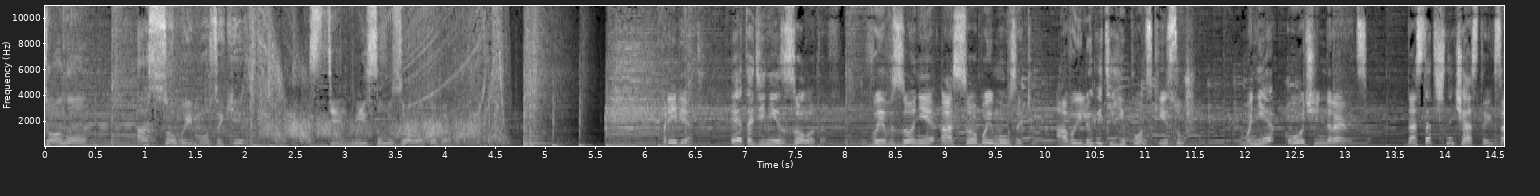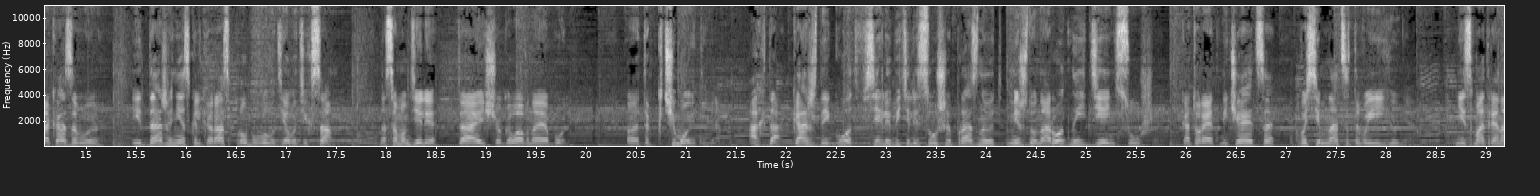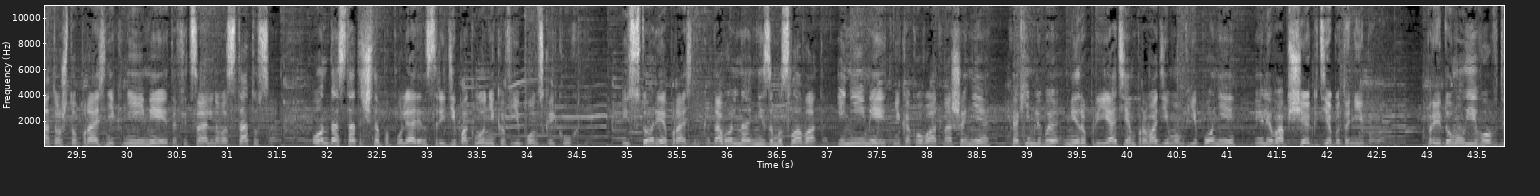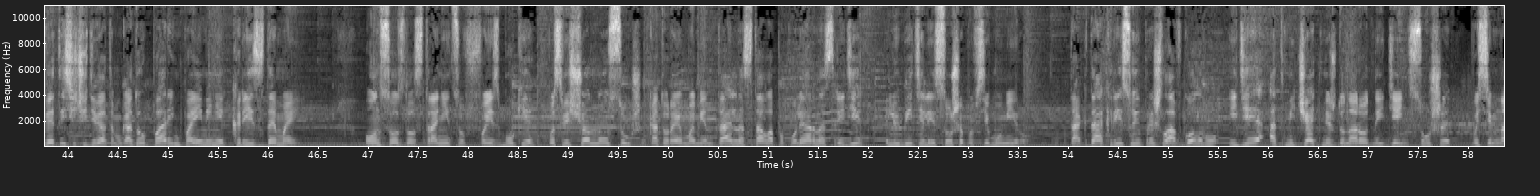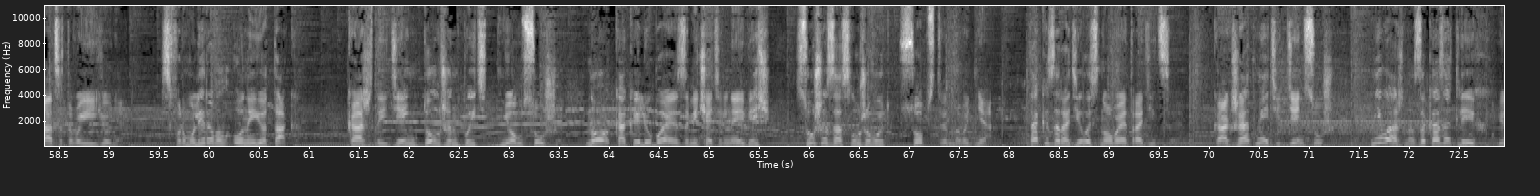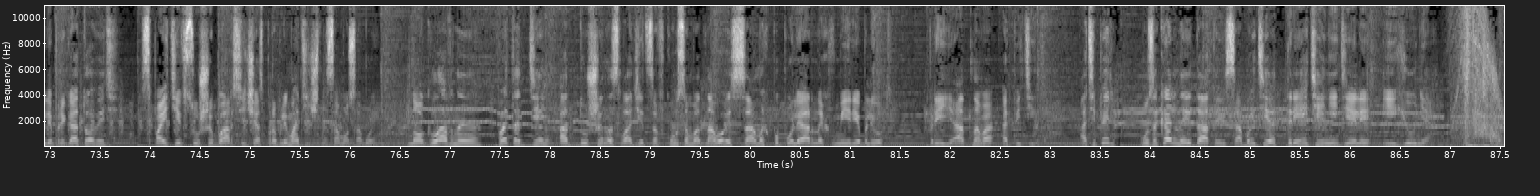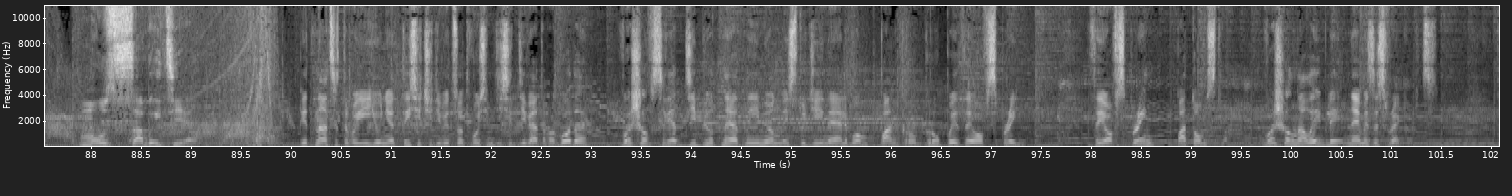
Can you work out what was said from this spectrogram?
Зона особой музыки с Денисом Золотовым. Привет, это Денис Золотов. Вы в зоне особой музыки. А вы любите японские суши? Мне очень нравится. Достаточно часто их заказываю и даже несколько раз пробовал делать их сам. На самом деле, та еще головная боль. Э, так к чему это я? Ах да, каждый год все любители суши празднуют Международный день суши, который отмечается 18 июня. Несмотря на то, что праздник не имеет официального статуса, он достаточно популярен среди поклонников японской кухни. История праздника довольно незамысловата и не имеет никакого отношения к каким-либо мероприятиям, проводимым в Японии или вообще где бы то ни было. Придумал его в 2009 году парень по имени Крис Де Мэй. Он создал страницу в Фейсбуке, посвященную суши, которая моментально стала популярна среди любителей суши по всему миру. Тогда Крису и пришла в голову идея отмечать Международный день суши 18 июня. Сформулировал он ее так. Каждый день должен быть днем суши. Но, как и любая замечательная вещь, суши заслуживают собственного дня. Так и зародилась новая традиция. Как же отметить день суши? Неважно, заказать ли их или приготовить. Спойти в суши-бар сейчас проблематично, само собой. Но главное, в этот день от души насладиться вкусом одного из самых популярных в мире блюд. Приятного аппетита! А теперь музыкальные даты и события третьей недели июня. Муз-события 15 июня 1989 года вышел в свет дебютный одноименный студийный альбом панк-рок группы The Offspring. The Offspring «Потомство» вышел на лейбле Nemesis Records.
